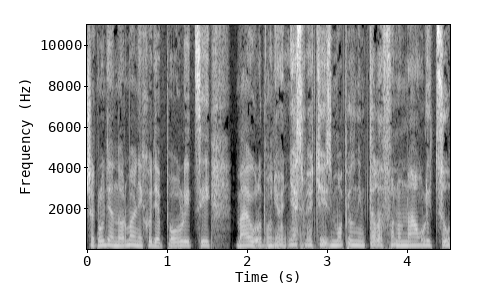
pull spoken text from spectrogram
však ľudia normálne chodia po ulici, majú, lebo nesmiete ísť s mobilným telefónom na ulicu,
